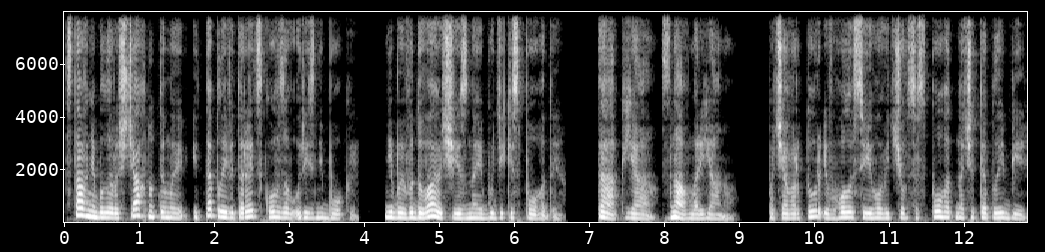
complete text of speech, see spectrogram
Ставні були розчахнутими, і теплий вітерець ковзав у різні боки, ніби видуваючи із неї будь-які спогади. Так, я знав Мар'яну, почав Артур, і в голосі його відчувся спогад, наче теплий біль.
